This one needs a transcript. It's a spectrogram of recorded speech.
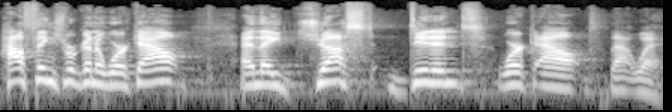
how things were going to work out, and they just didn't work out that way.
